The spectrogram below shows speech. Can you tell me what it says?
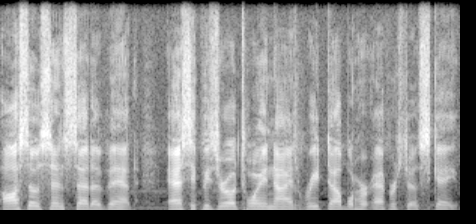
Also since said event, SCP-029 has redoubled her efforts to escape.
